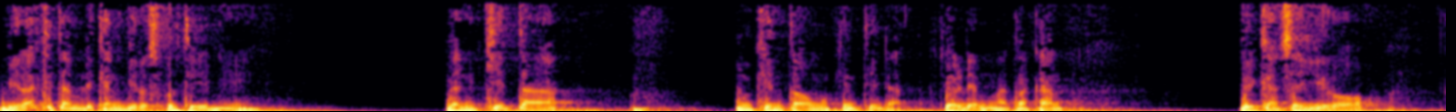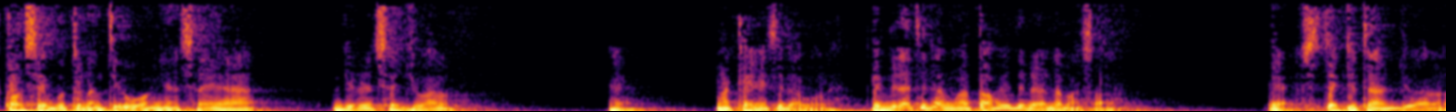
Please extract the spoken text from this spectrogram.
Bila kita memberikan giro seperti ini dan kita mungkin tahu mungkin tidak kecuali dia mengatakan berikan saya giro kalau saya butuh nanti uangnya saya gironya saya jual. Ya. Maka ini tidak boleh. Dan bila tidak mengetahui tidak ada masalah. Ya setiap kita menjual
